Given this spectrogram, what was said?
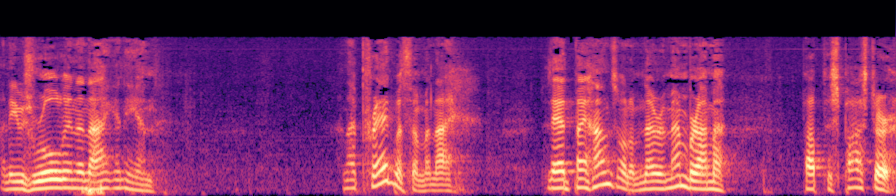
and he was rolling in agony. And, and I prayed with him and I laid my hands on him. Now remember, I'm a Baptist pastor.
